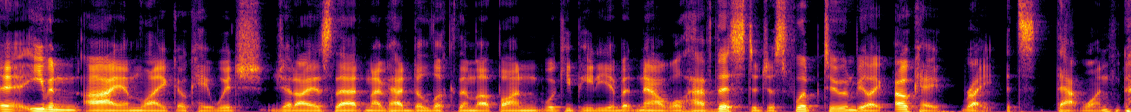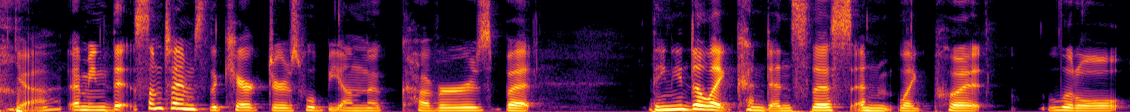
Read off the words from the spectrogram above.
even I am like, okay, which Jedi is that? And I've had to look them up on Wikipedia, but now we'll have this to just flip to and be like, okay, right, it's that one. yeah, I mean, th- sometimes the characters will be on the covers, but they need to like condense this and like put little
